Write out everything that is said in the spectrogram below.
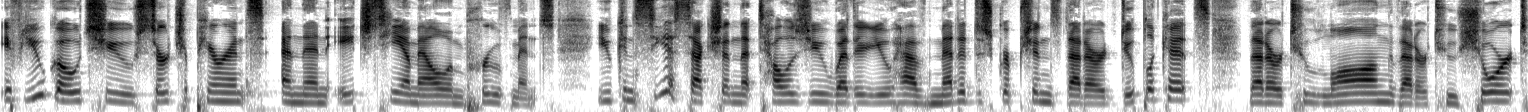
if you go to search appearance and then HTML improvements, you can see a section that tells you whether you have meta descriptions that are duplicates, that are too long, that are too short,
